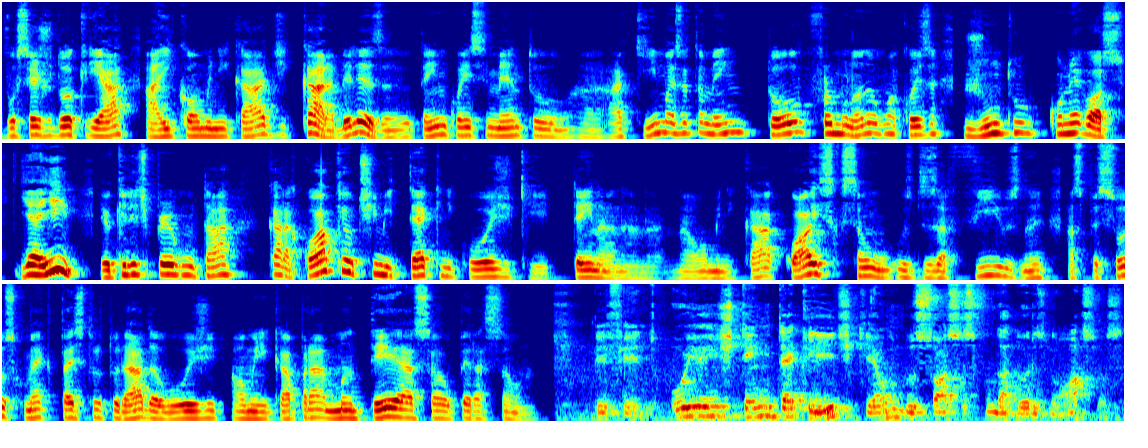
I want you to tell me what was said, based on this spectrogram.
você ajudou a criar aí comunicar de, cara, beleza, eu tenho conhecimento uh, aqui, mas eu também estou formulando alguma coisa junto com o negócio. E aí, eu queria te perguntar Cara, qual que é o time técnico hoje que tem na, na, na Omnicá? Quais que são os desafios, né? As pessoas, como é que está estruturada hoje a Omnicá para manter essa operação? Né? Perfeito. Hoje a gente tem um Tech Lead, que é um dos sócios fundadores nossos.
